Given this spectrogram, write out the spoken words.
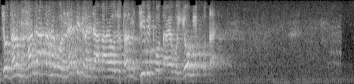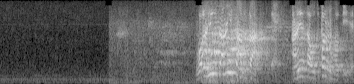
जो धर्म मर जाता है वो नैतिक रह जाता है और जो धर्म जीवित होता है वो यौगिक होता है। वो अहिंसा नहीं साधता अहिंसा उत्पन्न होती है।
